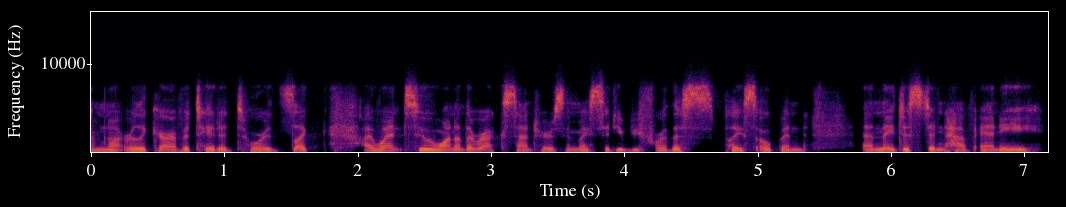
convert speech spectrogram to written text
I'm not really gravitated towards like I went to one of the rec centers in my city before this place opened and they just didn't have any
